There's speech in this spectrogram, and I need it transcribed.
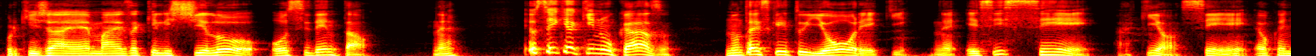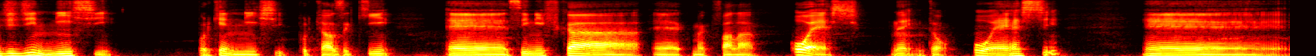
Porque já é mais aquele estilo ocidental, né? Eu sei que aqui no caso não está escrito yoreki, né? Esse C aqui, ó, C é o kanji de nishi. Por que nishi? Por causa que é, significa, é, como é que fala? Oeste, né? Então, oeste é...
